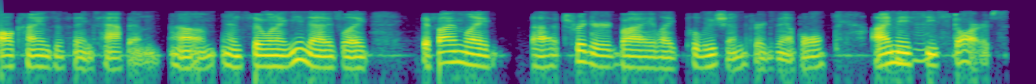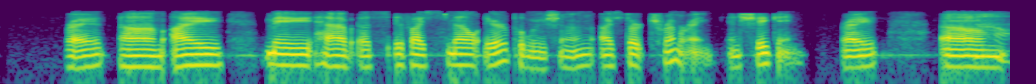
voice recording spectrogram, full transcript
all kinds of things happen. Um, and so when I mean that, it's like if I'm like uh, triggered by like pollution, for example, I may mm-hmm. see stars, right? Um, I may have a, if I smell air pollution, I start tremoring and shaking, right? Um, wow.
